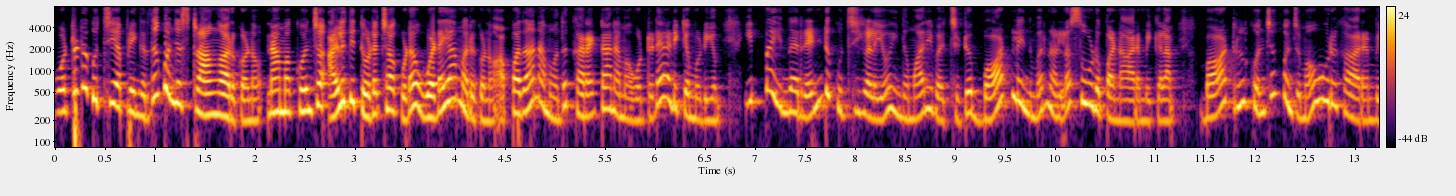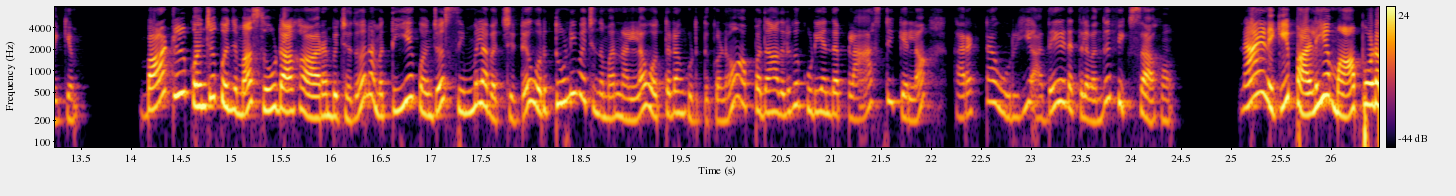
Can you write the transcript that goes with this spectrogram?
ஒட்டடை குச்சி அப்படிங்கிறது கொஞ்சம் ஸ்ட்ராங்காக இருக்கணும். நம்ம கொஞ்சம் அழுத்தி தொடச்சா கூட உடையாமல் இருக்கணும். அப்போ தான் நம்ம வந்து கரெக்டாக நம்ம ஒட்டடை அடிக்க முடியும். இப்போ இந்த ரெண்டு குச்சிகளையும் இந்த மாதிரி வச்சுட்டு பாட்டில் இந்த மாதிரி நல்லா சூடு பண்ண ஆரம்பிக்கலாம். பாட்டில் கொஞ்சம் கொஞ்சமாக உருக ஆரம்பிக்கும். பாட்டில் கொஞ்சம் கொஞ்சமாக சூடாக ஆரம்பித்ததும் நம்ம தீயை கொஞ்சம் சிம்மில் வச்சுட்டு ஒரு துணி வச்சு இந்த மாதிரி நல்லா ஒத்தடம் கொடுத்துக்கணும். அப்போ தான் அதில் இருக்கக்கூடிய அந்த பிளாஸ்டிக் எல்லாம் கரெக்டாக உருகி அதே இடத்துல வந்து ஃபிக்ஸ் ஆகும். நான் இன்னைக்கு பழைய மாப்போட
